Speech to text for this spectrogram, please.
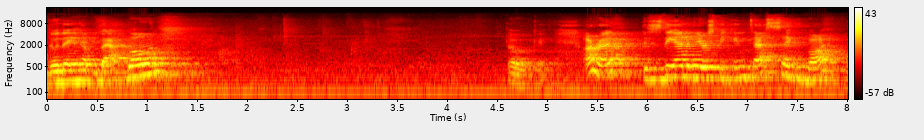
do they have backbone? Okay. All right. This is the end of your speaking test. Say goodbye.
